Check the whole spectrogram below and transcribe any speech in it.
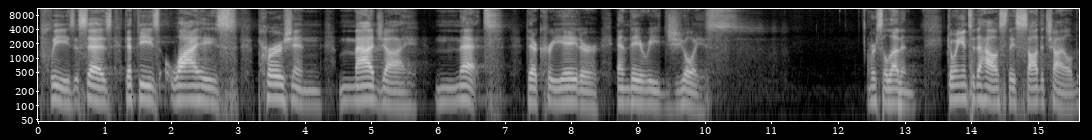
pleased. It says that these wise Persian magi met their creator and they rejoice. Verse 11 Going into the house, they saw the child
